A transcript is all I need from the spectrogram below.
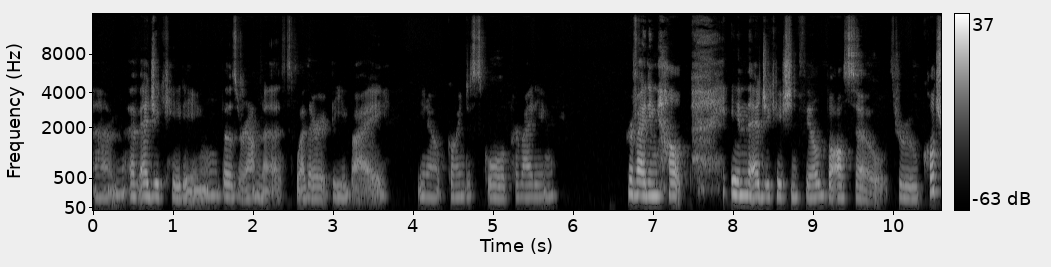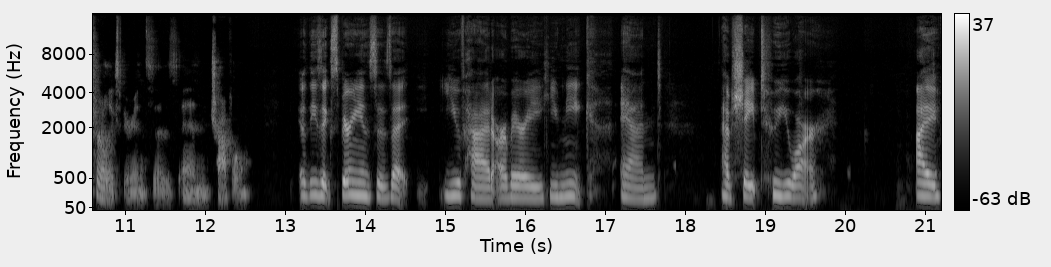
um, of educating those around us, whether it be by you know going to school, providing providing help in the education field, but also through cultural experiences and travel. These experiences that you've had are very unique and have shaped who you are I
